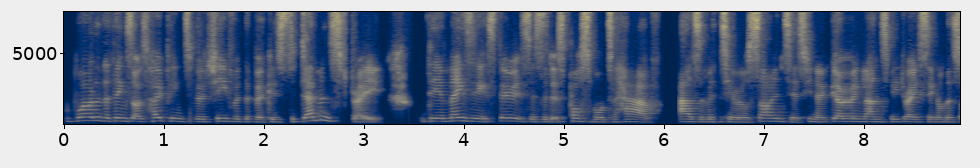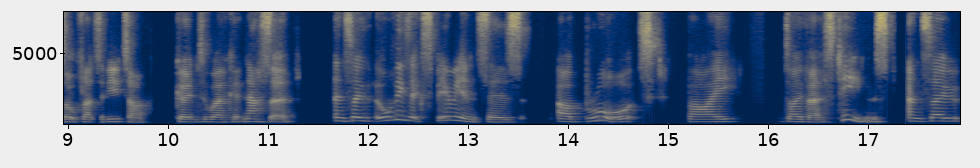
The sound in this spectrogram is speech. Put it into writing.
one of the things I was hoping to achieve with the book is to demonstrate the amazing experiences that it's possible to have as a material scientist, you know, going land speed racing on the salt flats of Utah, going to work at NASA. And so all these experiences are brought by diverse teams. And so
